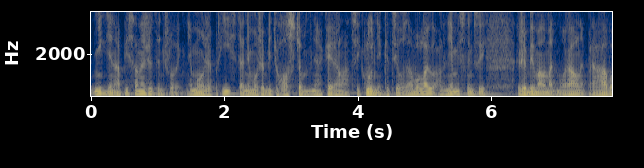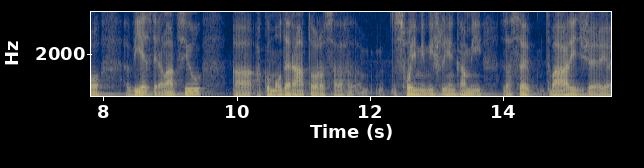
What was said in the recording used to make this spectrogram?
nikde napísané, že ten človek nemôže prísť a nemôže byť hosťom v nejakej relácii. Kľudne, keď si ho zavolajú, ale nemyslím si, že by mal mať morálne právo viesť reláciu a ako moderátor sa svojimi myšlienkami zase tváriť, že je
